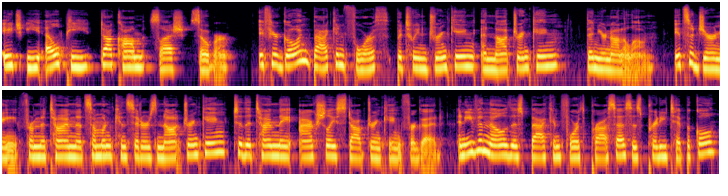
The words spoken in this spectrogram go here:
H-E-L-P dot com slash sober. If you're going back and forth between drinking and not drinking, then you're not alone. It's a journey from the time that someone considers not drinking to the time they actually stop drinking for good. And even though this back and forth process is pretty typical,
